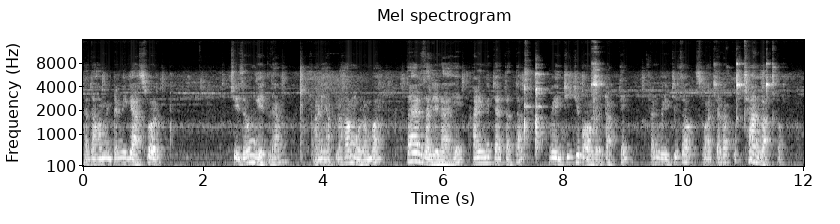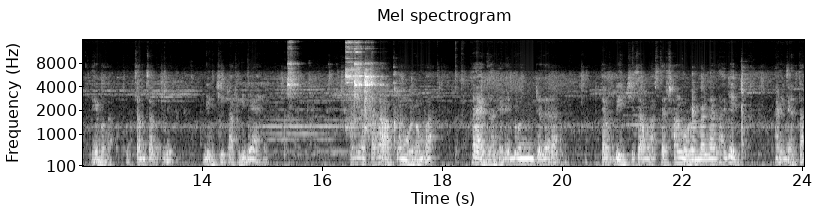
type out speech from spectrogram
त्या दहा मिनटं मी गॅसवर शिजवून घेतल्या आणि आपला हा मोरंबा तयार झालेला आहे. आणि मी त्यात आता वेलचीची पावडर टाकते. कारण वेलचीचा स्वाद त्याला खूप छान लागतो. हे बघा खूप चमचाभर मी वेलची टाकलेली आहे. आणि आता हा आपला मोरंबा तयार झालेला आहे. दोन मिनटं जरा त्या वेलचीचा वास त्या छान मोरंब्याला लागेल. आणि मी आता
